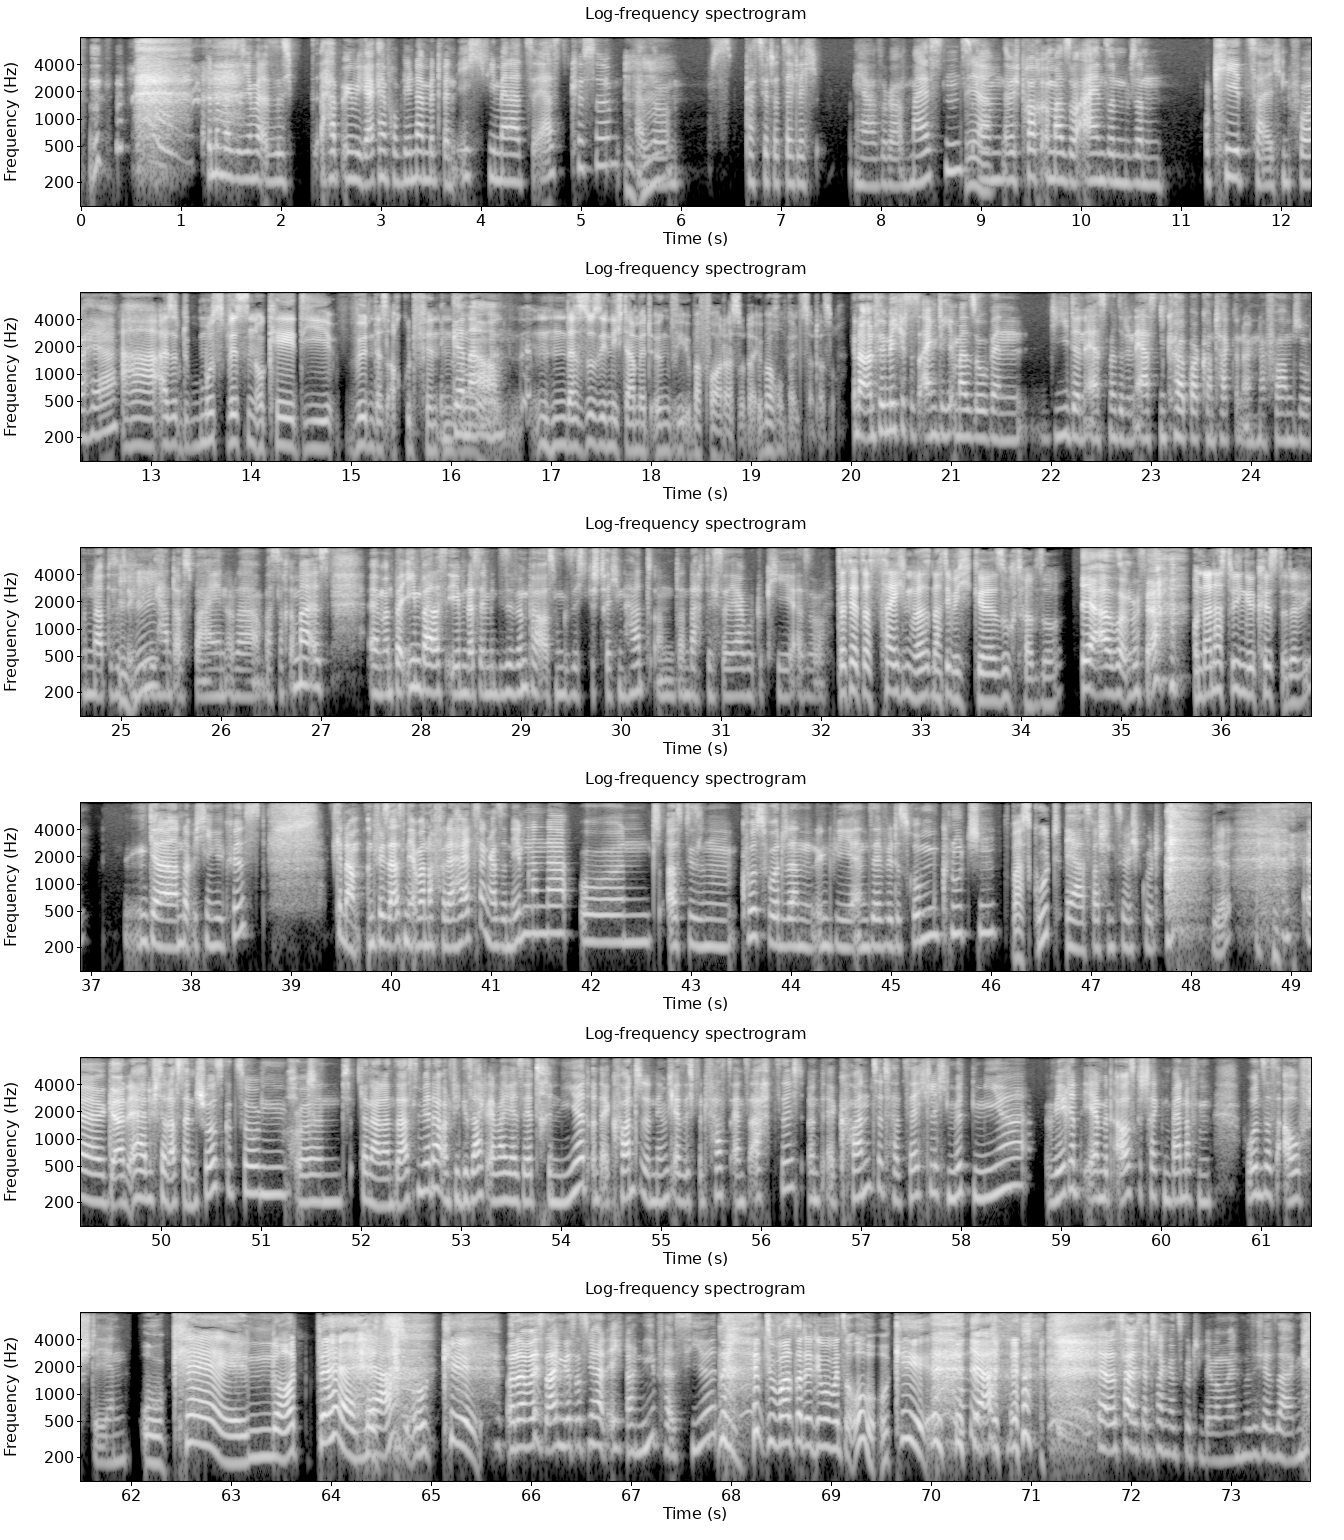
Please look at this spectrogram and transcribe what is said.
Ich bin immer so jemand, also ich habe irgendwie gar kein Problem damit, wenn ich die Männer zuerst küsse. Mhm. Also es passiert tatsächlich ja sogar meistens. Ja. Ähm, aber ich brauche immer so ein, so ein, so ein Okay-Zeichen vorher. Ah, also du musst wissen, okay, die würden das auch gut finden. Genau. So, mhm, dass du sie nicht damit irgendwie überforderst oder überrumpelst oder so. Genau, und für mich ist es eigentlich immer so, wenn die dann erstmal so den ersten Körperkontakt in irgendeiner Form suchen, ob das jetzt Mhm. irgendwie die Hand aufs Bein oder was auch immer ist. Ähm, Und bei ihm war das eben, dass er mir diese Wimper aus dem Gesicht gestrichen hat. Und dann dachte ich so, ja gut, okay, also Das ist jetzt das Zeichen, was, nach dem ich gesucht habe. So. ja, so ungefähr. Und dann hast du ihn geküsst, oder wie? Genau, dann habe ich ihn geküsst. Genau, und wir saßen ja immer noch vor der Heizung, also nebeneinander. Und aus diesem Kuss wurde dann irgendwie ein sehr wildes Rumknutschen. War's gut? Ja, es war schon ziemlich gut. Ja. Äh, genau, er hat mich dann auf seinen Schoß gezogen und genau, dann saßen wir da. Und wie gesagt, er war ja sehr trainiert und er konnte dann nämlich, also ich bin fast 1,80 und er konnte tatsächlich mit mir, während er mit ausgestreckten Beinen auf dem Boden saß, aufstehen. Okay, not bad. Ja. Okay. Und da muss ich sagen, das ist mir halt echt noch nie passiert. Du warst dann in dem Moment so, oh, okay. ja. ja, das fand ich dann schon ganz gut in dem Moment, muss ich ja sagen.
